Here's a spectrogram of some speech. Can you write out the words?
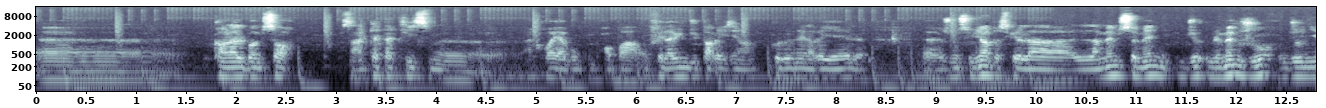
Euh, quand l'album sort, c'est un cataclysme incroyable, on comprend pas. On fait la une du Parisien, colonel réel. Euh, je me souviens parce que la, la même semaine, Jo- le même jour, Johnny,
